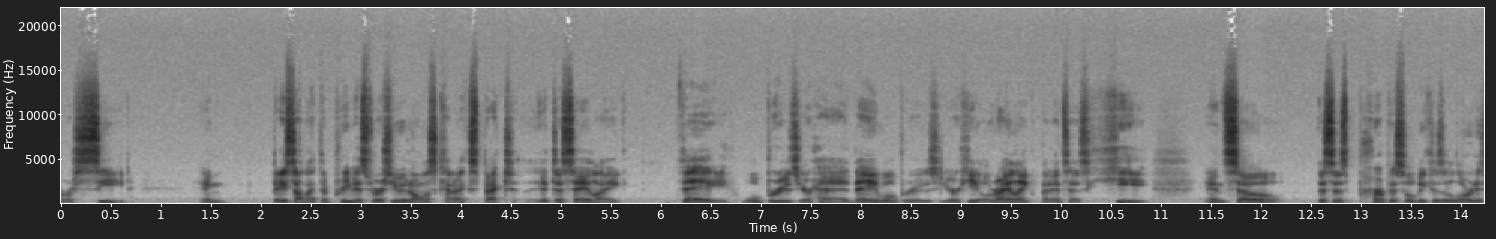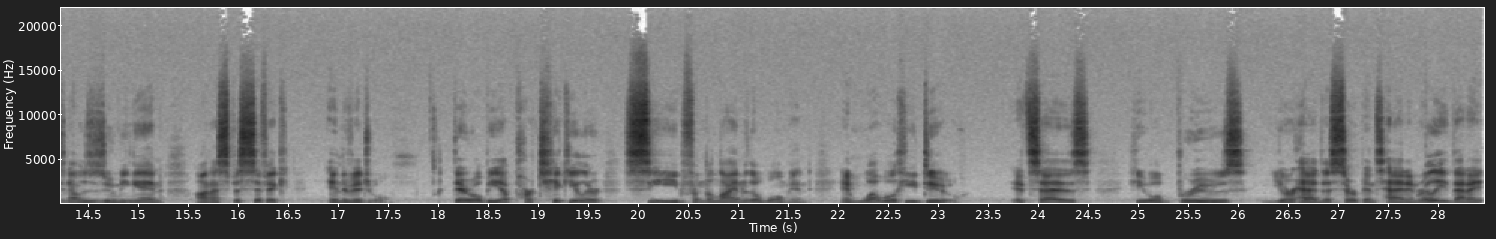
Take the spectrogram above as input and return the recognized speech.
or seed, and based on like the previous verse, you would almost kind of expect it to say like they will bruise your head, they will bruise your heel, right? Like, but it says he. And so this is purposeful because the Lord is now zooming in on a specific individual. There will be a particular seed from the line of the woman. And what will he do? It says he will bruise your head, the serpent's head. And really, that, I,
